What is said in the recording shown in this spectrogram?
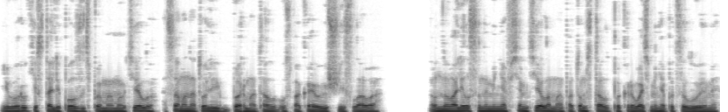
Его руки стали ползать по моему телу, а сам Анатолий бормотал успокаивающие слова. Он навалился на меня всем телом, а потом стал покрывать меня поцелуями.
